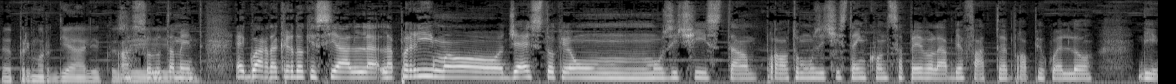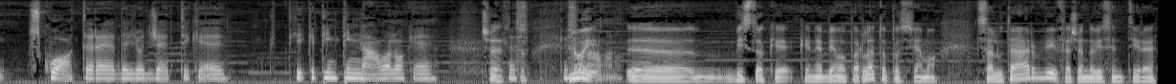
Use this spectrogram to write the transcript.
eh, primordiali e così. Assolutamente. E guarda, credo che sia il la primo gesto che un musicista, un proto-musicista inconsapevole abbia fatto è proprio quello di scuotere degli oggetti che, che, che tintinnavano, che, Certo. che, che Noi, suonavano. eh, visto che, che ne abbiamo parlato, possiamo salutarvi facendovi sentire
